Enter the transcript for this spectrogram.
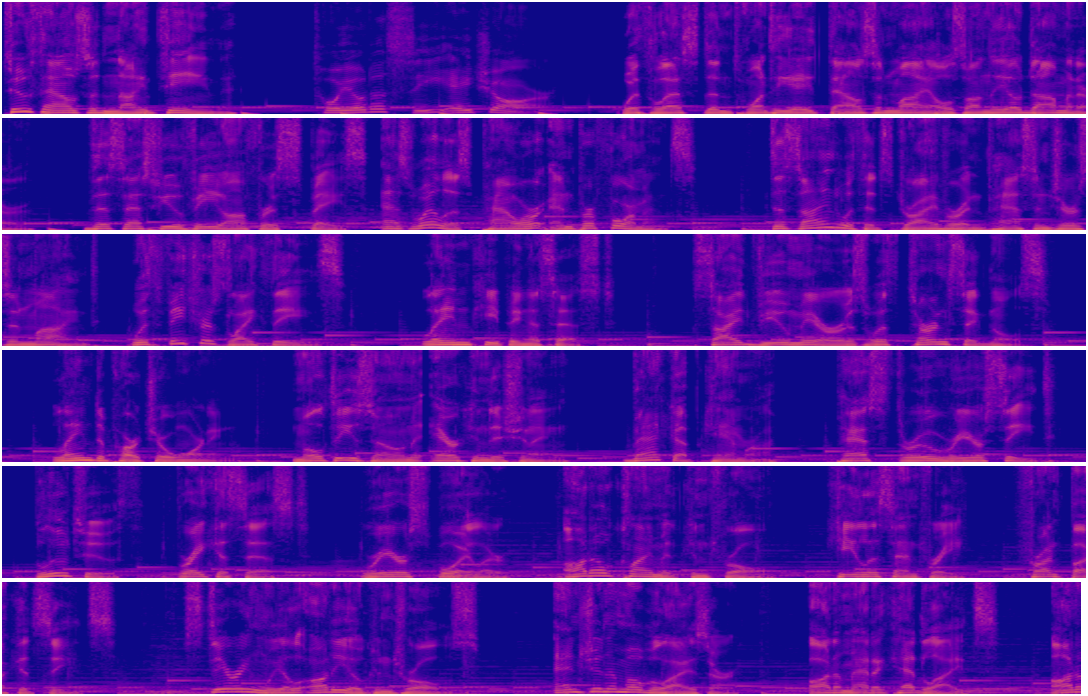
2019 Toyota CHR. With less than 28,000 miles on the odometer, this SUV offers space as well as power and performance. Designed with its driver and passengers in mind, with features like these. Lane keeping assist, side view mirrors with turn signals, lane departure warning, multi-zone air conditioning, backup camera, pass-through rear seat, Bluetooth, brake assist, rear spoiler, auto climate control, keyless entry, front bucket seats, steering wheel audio controls, engine immobilizer, automatic headlights,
